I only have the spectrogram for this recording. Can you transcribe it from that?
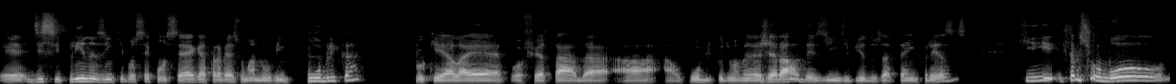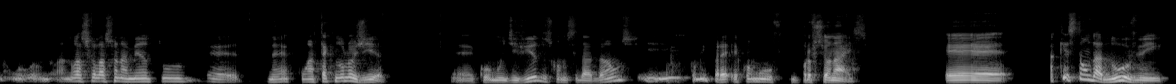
é, disciplinas em que você consegue, através de uma nuvem pública, porque ela é ofertada a, ao público de uma maneira geral, desde indivíduos até empresas, que transformou o nosso relacionamento é, né, com a tecnologia. É, como indivíduos, como cidadãos e como, como profissionais. É, a questão da nuvem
